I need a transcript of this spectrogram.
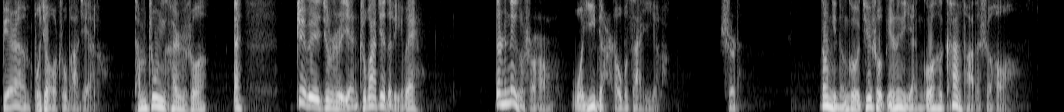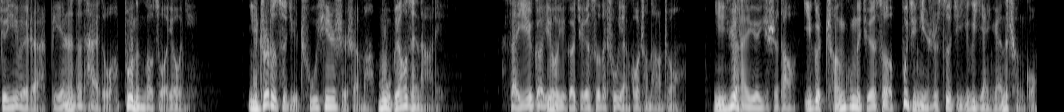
别人不叫我猪八戒了，他们终于开始说：“哎，这位就是演猪八戒的李卫。”但是那个时候，我一点都不在意了。是的，当你能够接受别人的眼光和看法的时候，就意味着别人的态度不能够左右你。你知道自己初心是什么，目标在哪里。在一个又一个角色的出演过程当中，你越来越意识到，一个成功的角色不仅仅是自己一个演员的成功。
